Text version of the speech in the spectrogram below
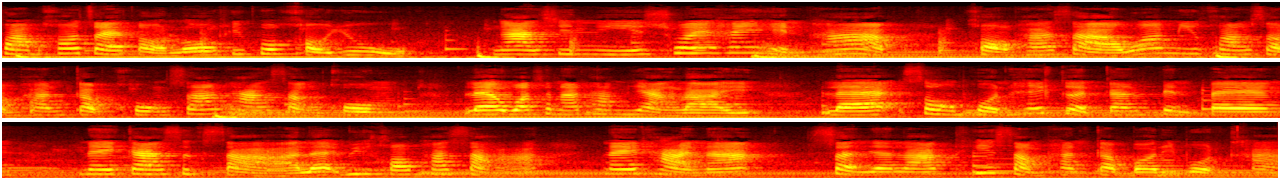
ความเข้าใจต่อโลกที่พวกเขาอยู่ งานชิ้นนี้ช่วยให้เห็นภาพของภาษาว่ามีความสัมพันธ์กับโครงสร้างทางสังคม และวัฒนธรรมอย่างไร และส่งผลให้เกิดการเปลี่ยนแปลง ในการศึกษาและวิเคราะห์ภาษา ในฐานะสัญลักษณ์ที่สัมพันธ์กับบริบทค่ะ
